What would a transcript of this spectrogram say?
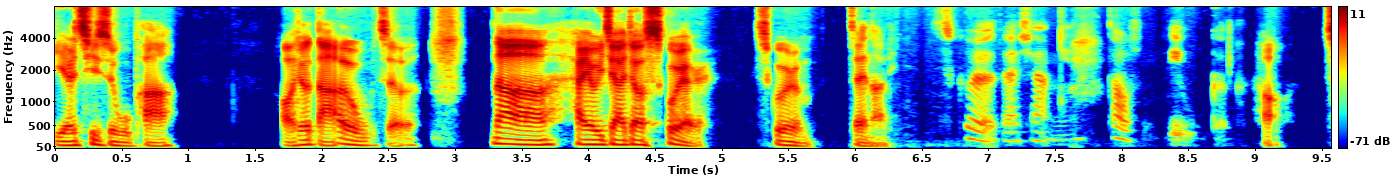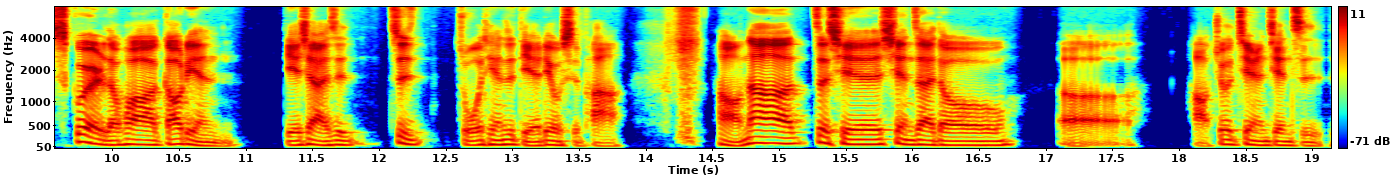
跌了七十五趴，好，就打二五折。那还有一家叫 Square，Square 在哪里？Square 在下面，倒数第五个。好，Square 的话，高点跌下来是至昨天是跌六十趴。好，那这些现在都呃好，就见仁见智。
